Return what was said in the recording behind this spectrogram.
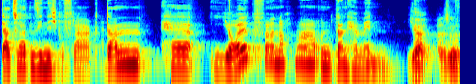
Dazu hatten Sie nicht gefragt. Dann Herr Jolkfer nochmal und dann Herr Menn. Ja, also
